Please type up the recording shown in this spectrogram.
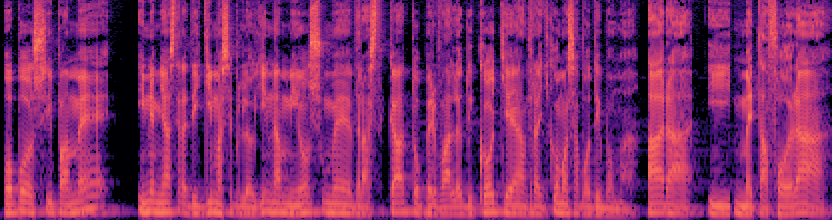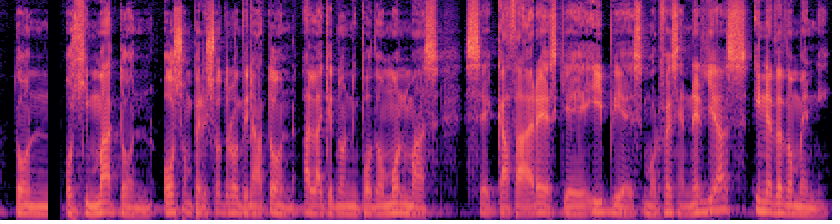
Όπως είπαμε, είναι μια στρατηγική μας επιλογή να μειώσουμε δραστικά το περιβαλλοντικό και ανθρακικό μας αποτύπωμα. Άρα η μεταφορά των οχημάτων όσων περισσότερο δυνατόν αλλά και των υποδομών μας σε καθαρές και ήπιες μορφές ενέργειας είναι δεδομένη.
